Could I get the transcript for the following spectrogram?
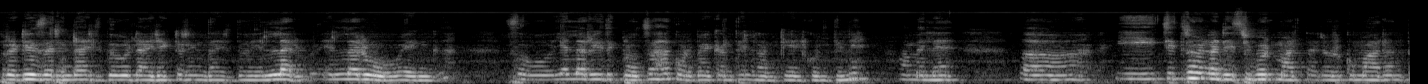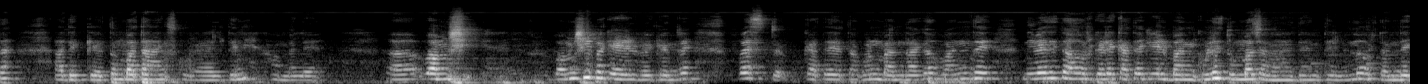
ಪ್ರೊಡ್ಯೂಸರಿಂದ ಹಿಡಿದು, ಡೈರೆಕ್ಟರಿಂದ ಹಿಡಿದು ಎಲ್ಲರೂ ಎಲ್ಲರೂ ಯಂಗ್. ಸೊ ಎಲ್ಲರೂ ಇದಕ್ಕೆ ಪ್ರೋತ್ಸಾಹ ಕೊಡಬೇಕಂತೇಳಿ ನಾನು ಕೇಳ್ಕೊತೀನಿ ಆಮೇಲೆ ಈ ಚಿತ್ರವನ್ನು ಡಿಸ್ಟ್ರಿಬ್ಯೂಟ್ ಮಾಡ್ತಾ ಇರೋರು ಕುಮಾರ್ ಅಂತ, ಅದಕ್ಕೆ ತುಂಬ ಥ್ಯಾಂಕ್ಸ್ ಕೂಡ ಹೇಳ್ತೀನಿ. ಆಮೇಲೆ ವಂಶಿ. ವಂಶಿ ಬಗ್ಗೆ ಹೇಳಬೇಕಂದ್ರೆ ಫಸ್ಟ್ ಕತೆ ತಗೊಂಡು ಬಂದಾಗ ಒಂದೇ ನಿವೇದಿತಾ ಹೊರಗಡೆ ಕತೆ ಕೇಳಿ ಬಂದ ಕೂಡಲೇ ತುಂಬ ಚೆನ್ನಾಗಿದೆ ಅಂತ ಹೇಳಿದ್ಲು. ಅವ್ರ ತಂದೆ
